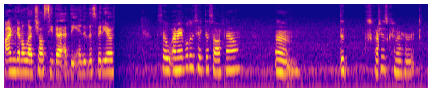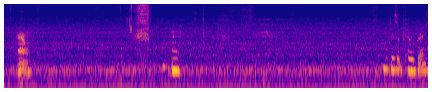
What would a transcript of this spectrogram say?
I'm going to let y'all see that at the end of this video. So I'm able to take this off now. Um, the scratches kind of hurt. Ow. Mm. It doesn't feel good.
